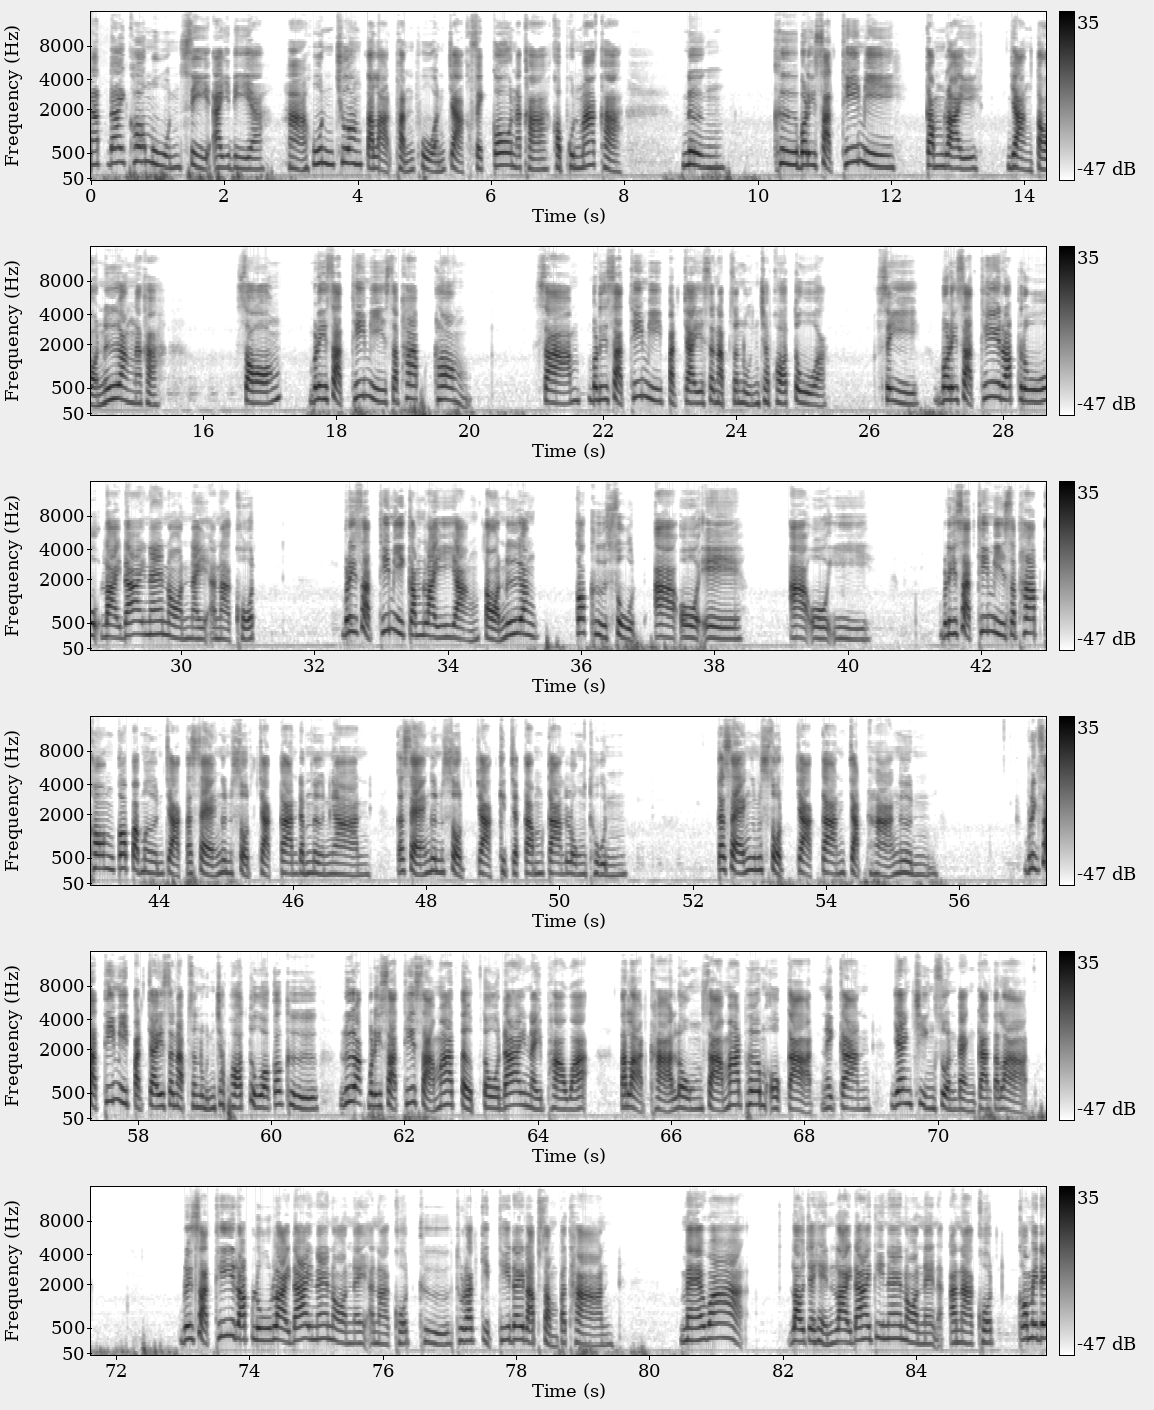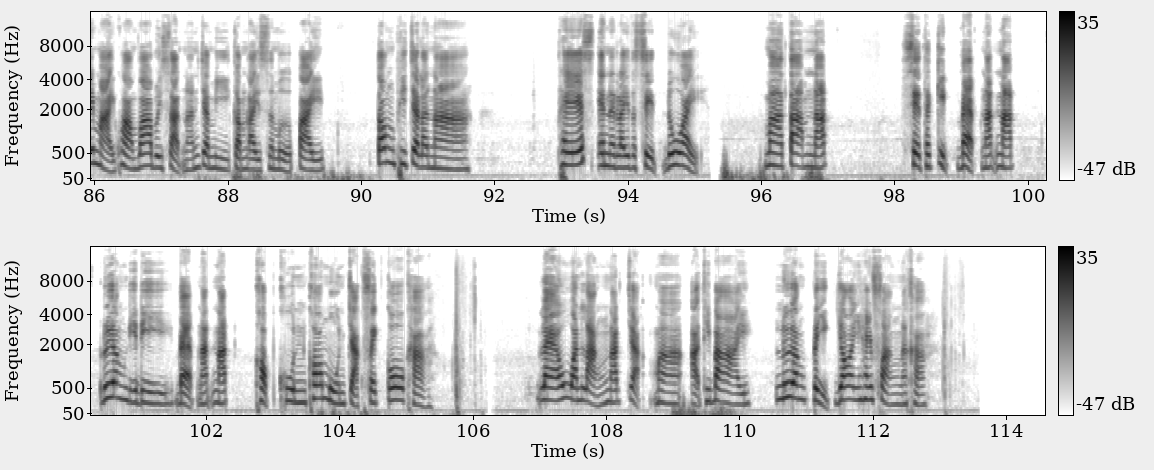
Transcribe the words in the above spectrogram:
นัดได้ข้อมูล 4 ไอเดีย หาหุ้นช่วงตลาดผันผวนจากเฟกโก้นะคะ ขอบคุณมากค่ะ 1. คือบริษัทที่มีกำไรอย่างต่อเนื่องนะคะ 2. บริษัทที่มีสภาพคล่อง 3. บริษัทที่มีปัจจัยสนับสนุนเฉพาะตัว 4. บริษัทที่รับรู้รายได้แน่นอนในอนาคต บริษัทที่มีกำไรอย่างต่อเนื่องก็คือสูตร ROA ROE บริษัทที่มีสภาพคล่องก็ประเมินจากกระแสเงินสดจากการดำเนินงาน กระแสเงินสดจากกิจกรรมการลงทุน กระแสเงินสดจากการจัดหาเงิน บริษัทที่มีปัจจัยสนับสนุนเฉพาะตัวก็คือ เลือกบริษัทที่สามารถเติบโตได้ในภาวะ ตลาดขาลงสามารถเพิ่มโอกาสในการแย่งชิงส่วนแบ่งการตลาด บริษัทที่รับรู้รายได้แน่นอนในอนาคตคือธุรกิจที่ได้รับสัมปทาน แม้ว่าเราจะเห็นรายได้ที่แน่นอนในอนาคต ก็ไม่ได้หมายความว่าบริษัทนั้นจะมีกำไรเสมอไป ต้องพิจารณา Place Analysis ด้วย มาตามนัด เศรษฐกิจแบบนัดนัด เรื่องดีๆ แบบนัดนัด ขอบคุณข้อมูลจากเฟกโก้ค่ะ แล้ววันหลังนัดจะมาอธิบาย เรื่องปลีกย่อยให้ฟังนะคะ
